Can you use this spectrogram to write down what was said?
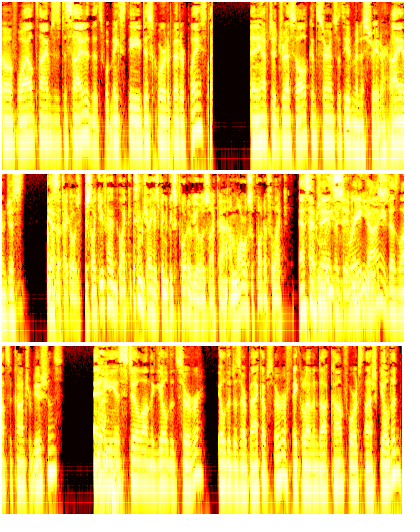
So if Wild Times has decided that's what makes the Discord a better place, then you have to address all concerns with the administrator. I am just, Yes. yes, As a fakeologist, just like you've had, like SMJ has been a big supporter of yours, like a, a moral supporter for like SMJ at is a seven great years. guy. He does lots of contributions and Yeah. he is still on the Guilded server. Guilded is our backup server, fake11.com forward slash guilded.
